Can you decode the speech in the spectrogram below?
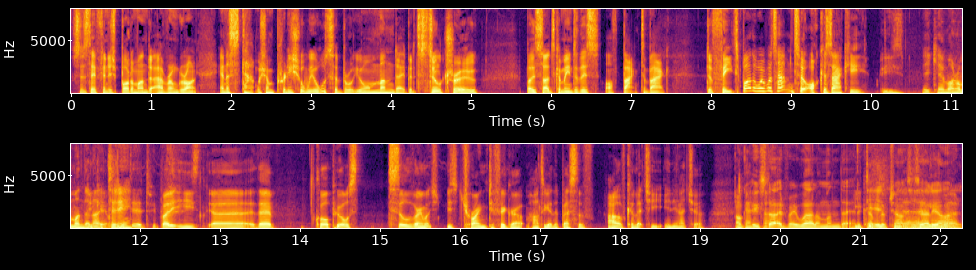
since they finished bottom under Avram Grant in a stat which I'm pretty sure we also brought you on Monday, but it's still true. Both sides coming into this off back-to-back defeats. By the way, what's happened to Okazaki? He's He came on on Monday night. Did he? did, but he's uh, their Claude Puel still very much is trying to figure out how to get the best of out of Kelechi Iheanacho. Okay. Who started very well on Monday, had He a couple did. of chances Yeah, early on. well.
